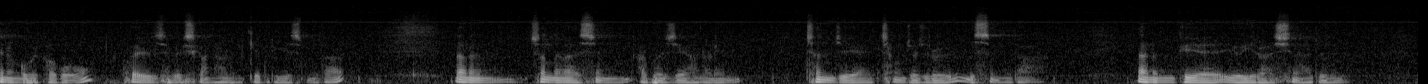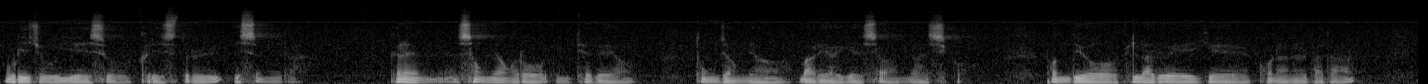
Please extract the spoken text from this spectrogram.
신앙 고백하고 화요일 새벽 시간 하나님께 드리겠습니다. 나는 전능하신 아버지 하나님 천지의 창조주를 믿습니다. 나는 그의 유일하신 아들 우리 주 예수 그리스도를 믿습니다. 그는 성령으로 잉태되어 동정녀 마리아에게서 나시고 본디오 빌라도에게 고난을 받아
